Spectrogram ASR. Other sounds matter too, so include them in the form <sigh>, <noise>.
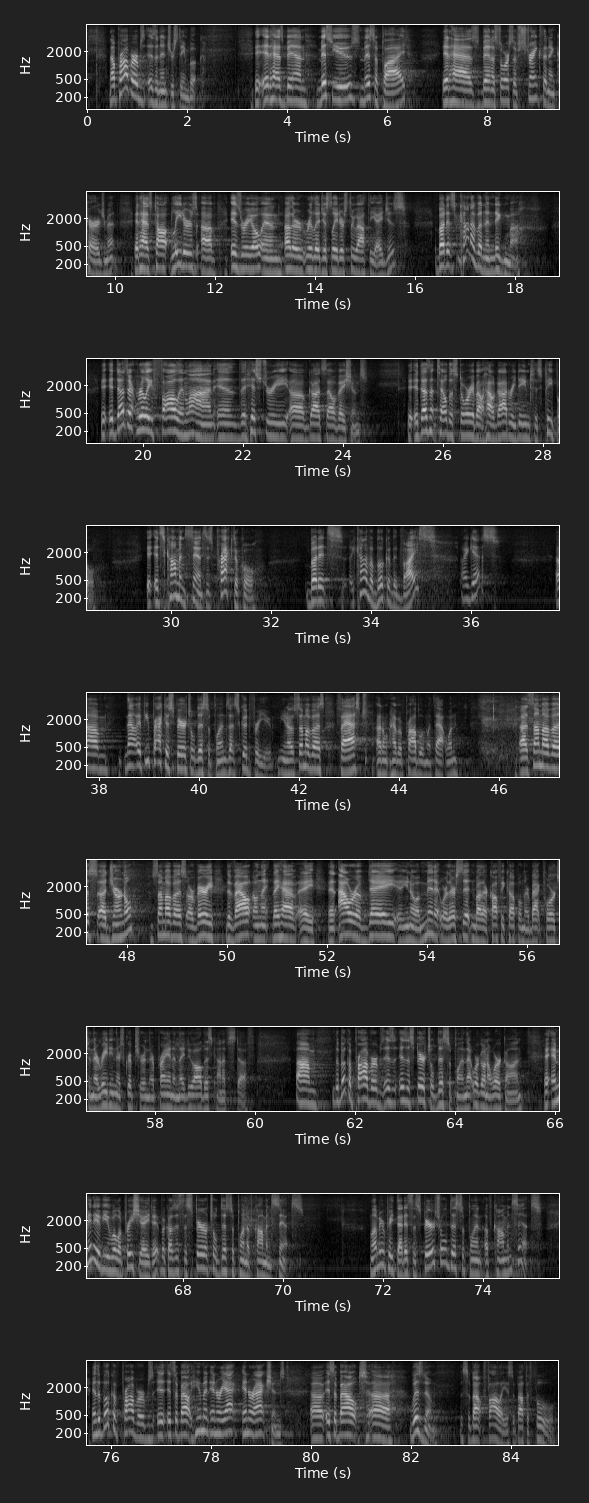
Now, Proverbs is an interesting book. It, it has been misused, misapplied. It has been a source of strength and encouragement. It has taught leaders of Israel and other religious leaders throughout the ages. But it's kind of an enigma. It, it doesn't really fall in line in the history of God's salvations. It doesn't tell the story about how God redeemed his people. It's common sense, it's practical, but it's kind of a book of advice, I guess. Um, now, if you practice spiritual disciplines, that's good for you. You know, some of us fast. I don't have a problem with that one. Uh, some of us uh, journal. Some of us are very devout. On the, they have a, an hour of day, you know, a minute where they're sitting by their coffee cup on their back porch and they're reading their scripture and they're praying and they do all this kind of stuff. Um, the book of Proverbs is, is a spiritual discipline that we're going to work on. And many of you will appreciate it because it's the spiritual discipline of common sense. Let me repeat that. It's the spiritual discipline of common sense. In the book of Proverbs, it's about human interac- interactions. Uh, it's about uh, wisdom. It's about folly. It's about the fool.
